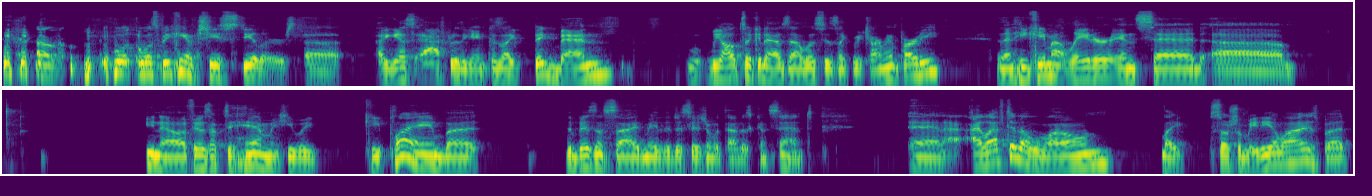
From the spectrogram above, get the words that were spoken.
um, well, well, speaking of Chiefs Steelers, uh, I guess after the game, because like Big Ben, we all took it as that was his like retirement party, and then he came out later and said, um, you know, if it was up to him, he would keep playing, but the business side made the decision without his consent. And I, I left it alone, like social media wise, but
